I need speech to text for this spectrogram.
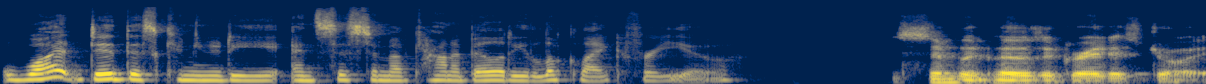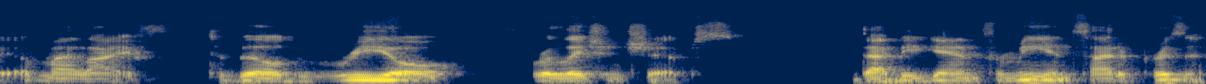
what did this community and system of accountability look like for you? Simply put, it was the greatest joy of my life to build real relationships that began for me inside of prison.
